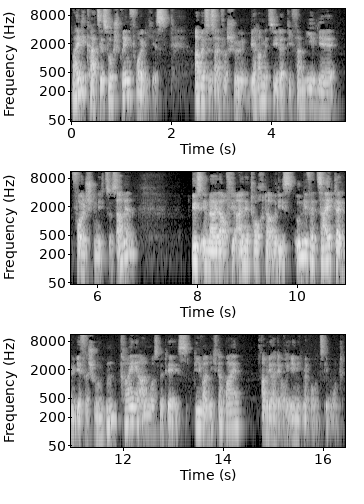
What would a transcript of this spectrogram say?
Weil die Katze so springfreudig ist. Aber es ist einfach schön. Wir haben jetzt wieder die Familie vollständig zusammen. Bis eben leider auf die eine Tochter, aber die ist ungefähr zeitgleich mit ihr verschwunden. Keine Ahnung, was mit der ist. Die war nicht dabei aber die hat ja auch eh nicht mehr bei uns gewohnt.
